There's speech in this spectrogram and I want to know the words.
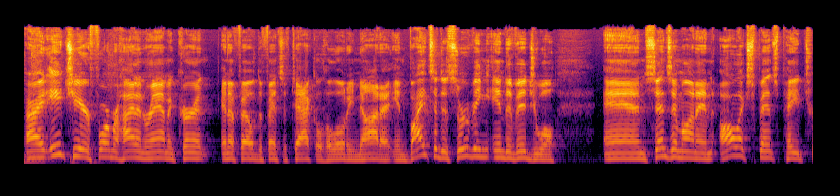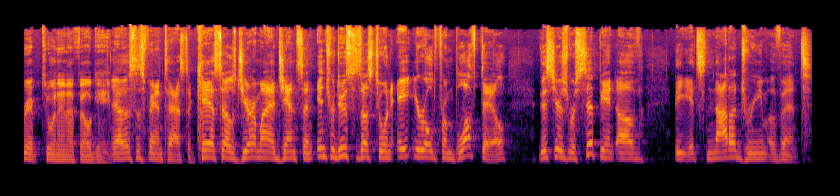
All right, each year, former Highland Ram and current NFL defensive tackle Haloti Ngata invites a deserving individual and sends him on an all expense paid trip to an NFL game. Yeah, this is fantastic. KSL's Jeremiah Jensen introduces us to an eight year old from Bluffdale, this year's recipient of the It's Not a Dream event.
